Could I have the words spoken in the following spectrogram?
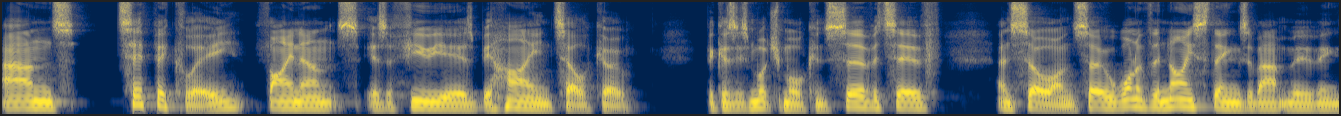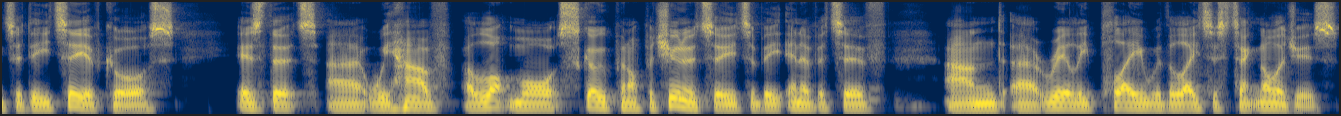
And typically, finance is a few years behind telco because it's much more conservative and so on. So, one of the nice things about moving to DT, of course, is that uh, we have a lot more scope and opportunity to be innovative and uh, really play with the latest technologies.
